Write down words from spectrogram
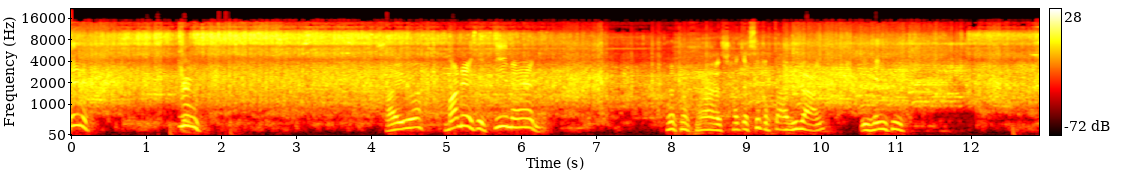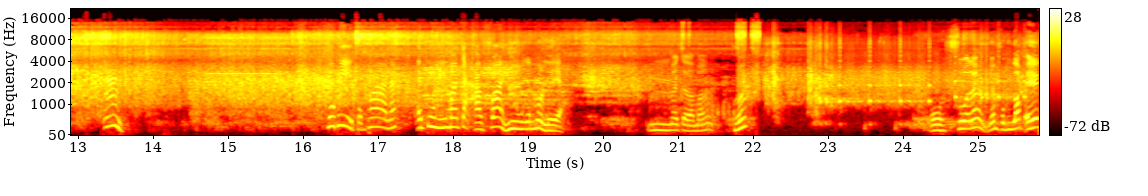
นี่แหละ นี่ใครวะมานี่สิจีแมนฉันจะสู้กับกายทีหลังอีเฮงทีอืมลูกพี่ผมพลาดนะ ไอ้พวกนี้มาจากอัลฟาฮิวกันหมดเลยอะ อืมน่าจะมั้งฮะโอ้ส่วนแล้วงั้นผมรับเอง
